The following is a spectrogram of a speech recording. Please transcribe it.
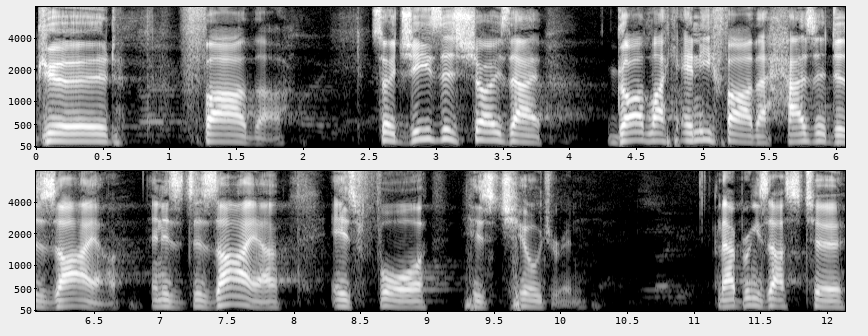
good Father. So Jesus shows that God, like any father, has a desire, and his desire is for his children. And that brings us to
